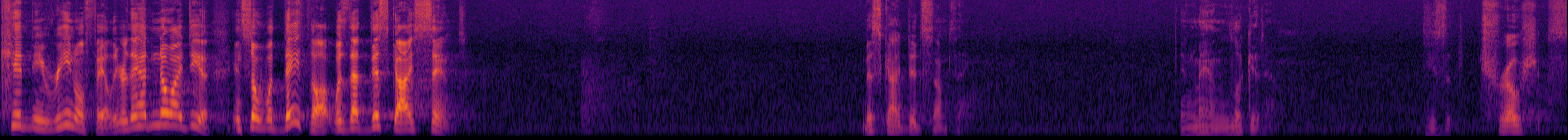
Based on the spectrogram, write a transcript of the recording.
kidney renal failure. They had no idea. And so what they thought was that this guy sinned. This guy did something. And man, look at him. He's atrocious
